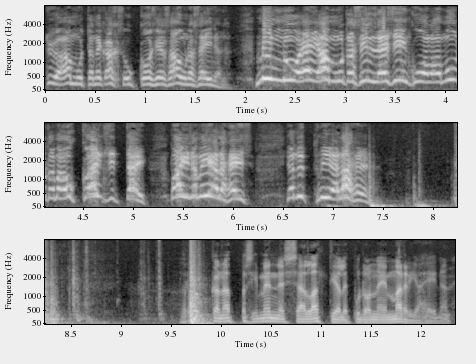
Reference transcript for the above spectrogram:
Työ ammutta ne kaksi ukkoa siellä saunaseinällä. Minnu ei ammuta silleen siinä kuoloo muutama ukko ensittäin! Paina mieleheis! Ja nyt mie lähe! Rokka nappasi mennessään lattialle pudonneen marjaheinän.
